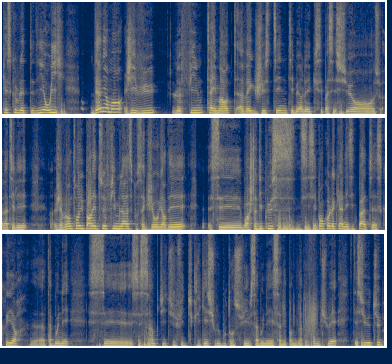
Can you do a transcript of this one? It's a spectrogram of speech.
qu'est-ce que je voulais te dire? Oui, dernièrement, j'ai vu le film Time Out avec Justin Timberlake. C'est passé sur, à la télé. J'avais entendu parler de ce film-là, c'est pour ça que j'ai regardé. C'est bon, je te dis plus. Si c'est pas encore le cas, n'hésite pas à t'inscrire, à t'abonner. C'est simple, il suffit de cliquer sur le bouton suivre, s'abonner, ça dépend de la plateforme où tu es. Si t'es sur YouTube,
